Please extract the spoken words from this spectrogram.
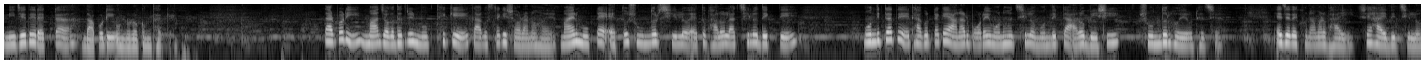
নিজেদের একটা দাপটই অন্যরকম থাকে। তারপরই মা জগদ্ধাত্রীর মুখ থেকে কাগজটাকে সরানো হয়। মায়ের মুখটা এত সুন্দর ছিল, এত ভালো লাগছিল দেখতে। মন্দিরটাতে ঠাকুরটাকে আনার পরেই মনে হচ্ছিল মন্দিরটা আরও বেশি সুন্দর হয়ে উঠেছে। এই যে দেখুন আমার ভাই, সে হাই দিচ্ছিল।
